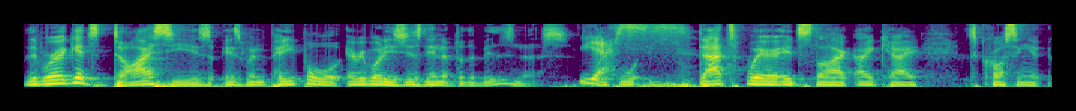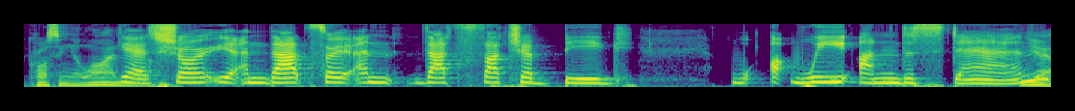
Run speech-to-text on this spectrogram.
The, where it gets dicey is is when people everybody's just in it for the business. Yes. that's where it's like okay, it's crossing crossing a line. Yeah, now. show yeah, and that's so and that's such a big we understand Yeah.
